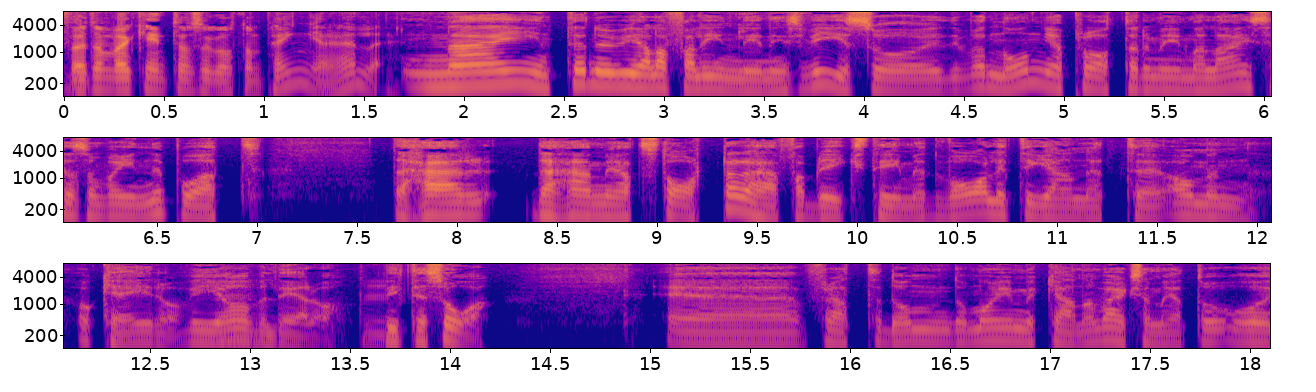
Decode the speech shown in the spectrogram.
För att de verkar inte ha så gott om pengar heller. Nej, inte nu i alla fall inledningsvis. Och det var någon jag pratade med i Malaysia som var inne på att det här, det här med att starta det här fabriksteamet var lite grann ett, ja men okej då, vi gör Mm. väl det då. Mm. Lite så. Eh, för att de, de har ju mycket annan verksamhet och, och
